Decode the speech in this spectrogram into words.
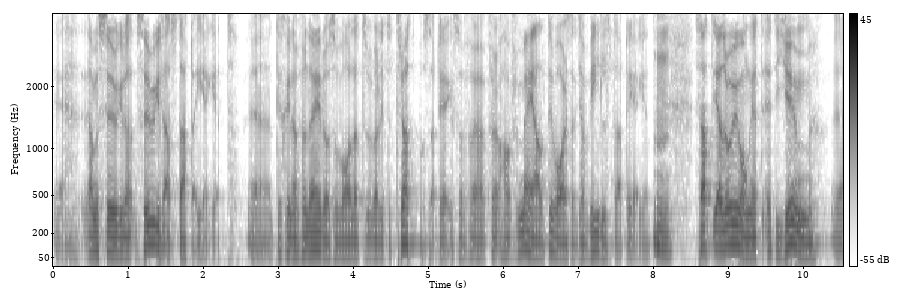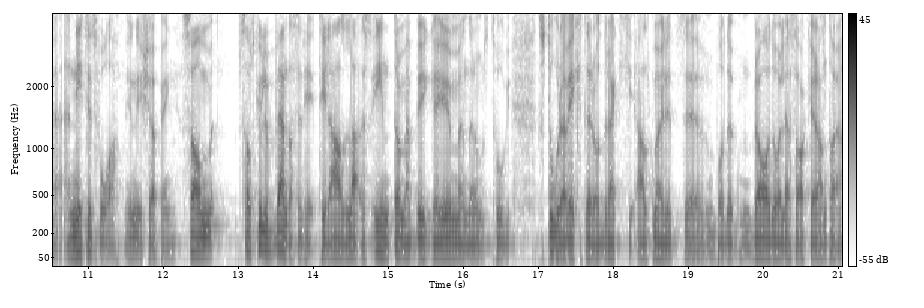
eh, ja, men suget, suget att starta eget. Eh, till skillnad från dig då som valde att vara lite trött på att starta eget. Så för, för, har för mig alltid varit att jag vill starta eget. Så att jag drog igång ett, ett gym eh, 92 i Nyköping. Som, som skulle vända sig till, till alla. Inte de här byggargymmen där de tog stora vikter och drack allt möjligt. Eh, både bra och dåliga saker antar jag.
